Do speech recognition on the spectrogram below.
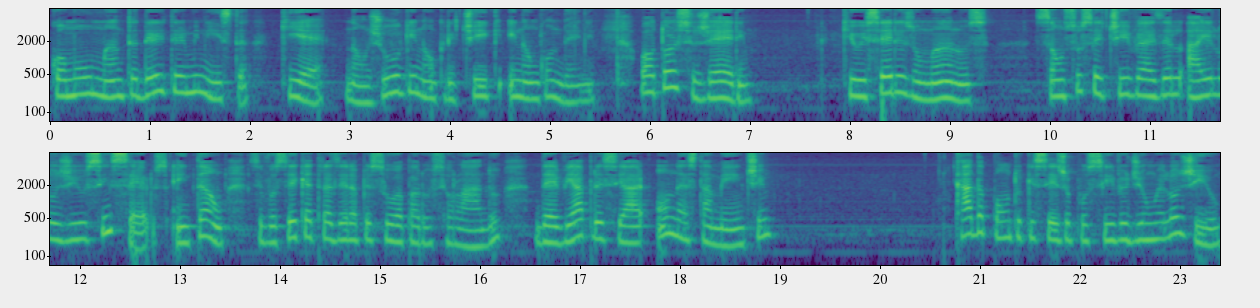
como o mantra determinista, que é não julgue, não critique e não condene. O autor sugere que os seres humanos são suscetíveis a elogios sinceros. Então, se você quer trazer a pessoa para o seu lado, deve apreciar honestamente cada ponto que seja possível de um elogio,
